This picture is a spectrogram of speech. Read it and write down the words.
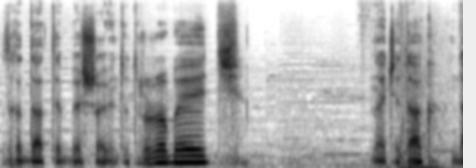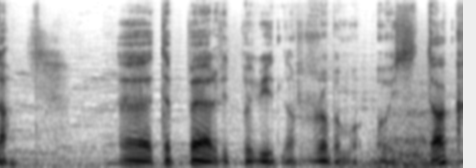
Згадати би, що він тут робить. Наче так? Да. Е, тепер, відповідно, робимо ось так.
